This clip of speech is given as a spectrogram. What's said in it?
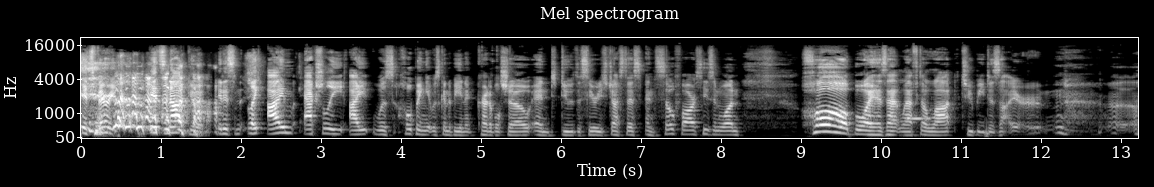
it's very it's not good. It is like I'm actually I was hoping it was going to be an incredible show and do the series justice, and so far season one, oh boy, has that left a lot to be desired. Uh,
